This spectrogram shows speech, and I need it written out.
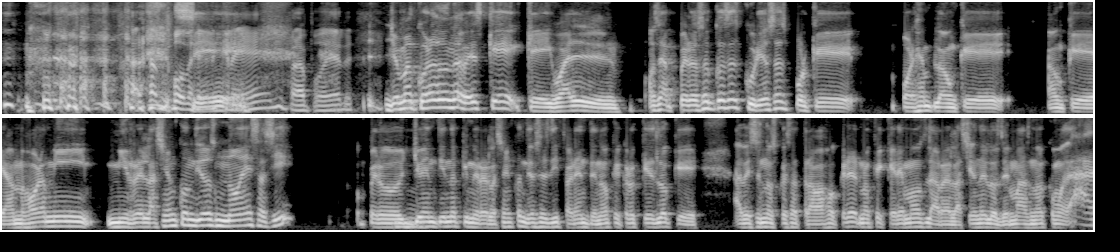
para poder creer, para poder... Yo me acuerdo de una vez que, que igual, o sea, pero son cosas curiosas porque, por ejemplo, aunque, aunque a lo mejor a mí mi relación con Dios no es así, pero yo entiendo que mi relación con Dios es diferente, ¿no? Que creo que es lo que a veces nos cuesta trabajo creer, ¿no? Que queremos la relación de los demás, ¿no? Como, ah,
